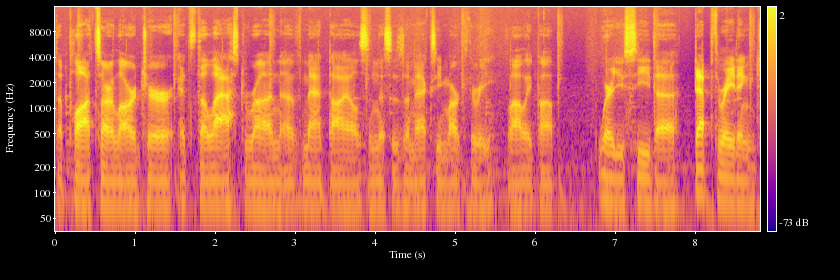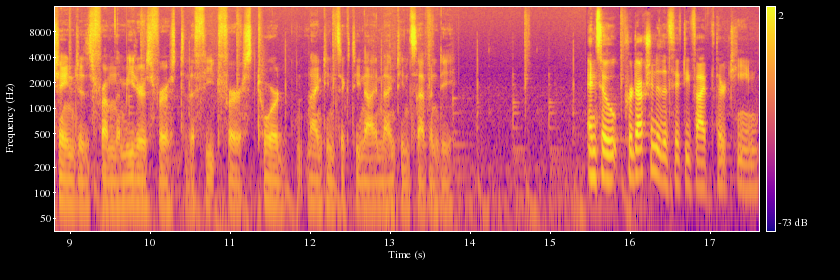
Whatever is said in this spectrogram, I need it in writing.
The plots are larger. It's the last run of matte dials, and this is a maxi Mark III lollipop, where you see the depth rating changes from the meters first to the feet first toward 1969, 1970. And so production of the 5513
